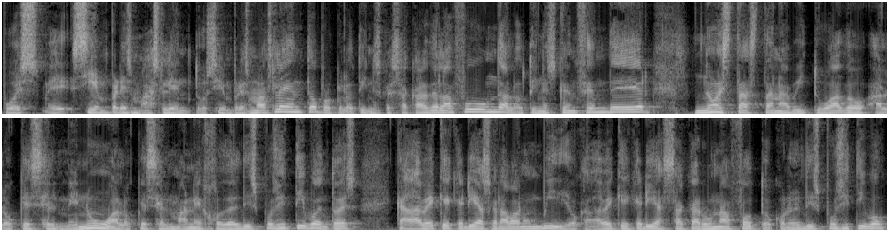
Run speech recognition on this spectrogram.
pues eh, siempre es más lento, siempre es más lento porque lo tienes que sacar de la funda, lo tienes que encender, no estás tan habituado a lo que es el menú, a lo que es el manejo del dispositivo, entonces cada vez que querías grabar un vídeo, cada vez que querías sacar una foto con el dispositivo,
